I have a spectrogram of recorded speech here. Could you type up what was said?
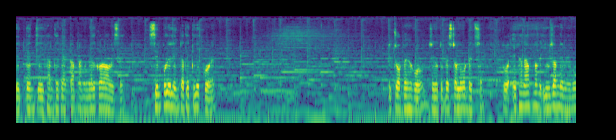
দেখবেন যে, এখান থেকে একটা আপনাকে মেল করা হয়েছে। সিম্পলি লিঙ্কটাতে ক্লিক করে একটু অপেক্ষা করুন, যেহেতু পেজটা লোড নিচ্ছে তো এখানে আপনার ইউজার নেম এবং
